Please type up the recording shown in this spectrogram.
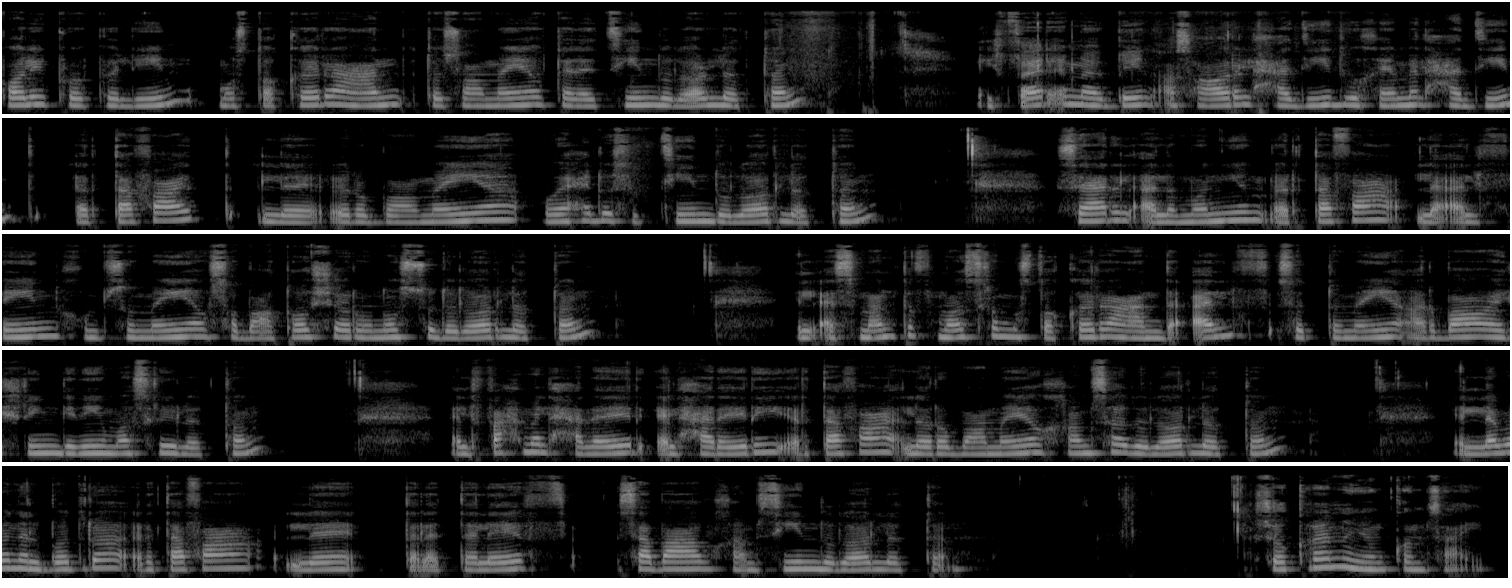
بولي بروبيلين مستقر عند تسعمية وتلاتين دولار للطن. الفرق ما بين أسعار الحديد وخام الحديد ارتفعت لربعمية واحد وستين دولار للطن. سعر الألمنيوم ارتفع لألفين خمسمية وسبعتاشر ونص دولار للطن. الأسمنت في مصر مستقر عند ألف ستمية أربعة وعشرين جنيه مصري للطن. الفحم الحراري ارتفع لربعمية وخمسة دولار للطن. اللبن البودرة ارتفع لتلات آلاف سبعة وخمسين دولار للطن. شكرا ويومكم سعيد.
